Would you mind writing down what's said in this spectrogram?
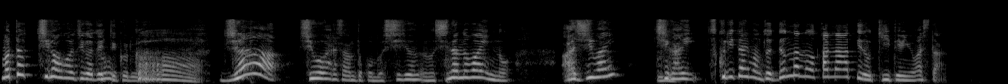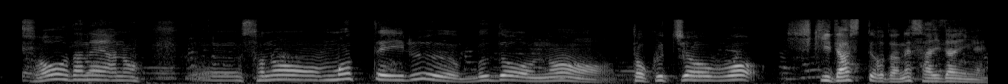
また違う味が出てくる。そっか。じゃあ塩原さんとこのしあのシナノワインの味わい違い、作りたいものってどんなのかなっていうのを聞いてみました。そうだね。あの、うんその持っているブドウの特徴を引き出すってことだね最大限。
